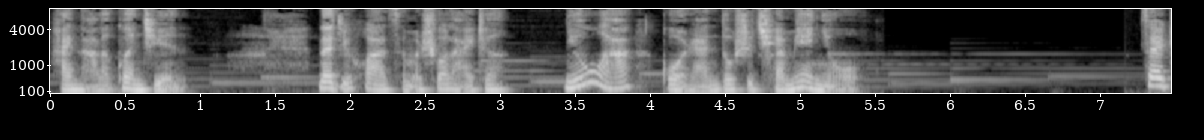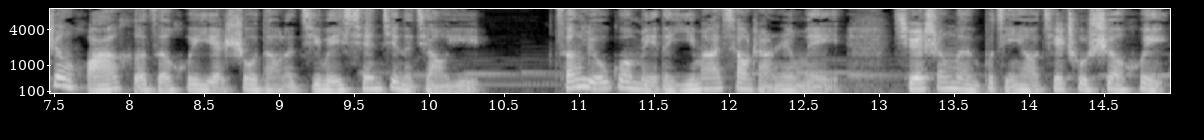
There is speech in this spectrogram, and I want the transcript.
还拿了冠军。那句话怎么说来着？牛娃果然都是全面牛。在振华，何泽辉也受到了极为先进的教育。曾留过美的姨妈校长认为，学生们不仅要接触社会。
